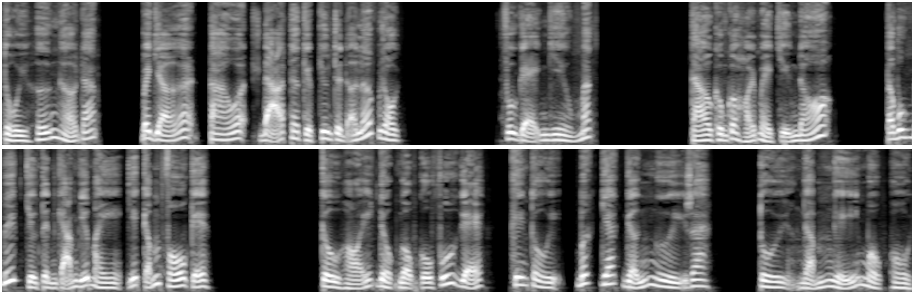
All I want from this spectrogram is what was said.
Tôi hớn hở đáp. Bây giờ tao đã theo kịp chương trình ở lớp rồi. Phu ghẹ nhiều mắt. Tao không có hỏi mày chuyện đó. Tao muốn biết chuyện tình cảm giữa mày với Cẩm Phô kìa. Câu hỏi đột ngột của Phú ghẻ khiến tôi bất giác gẫn người ra. Tôi ngẫm nghĩ một hồi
